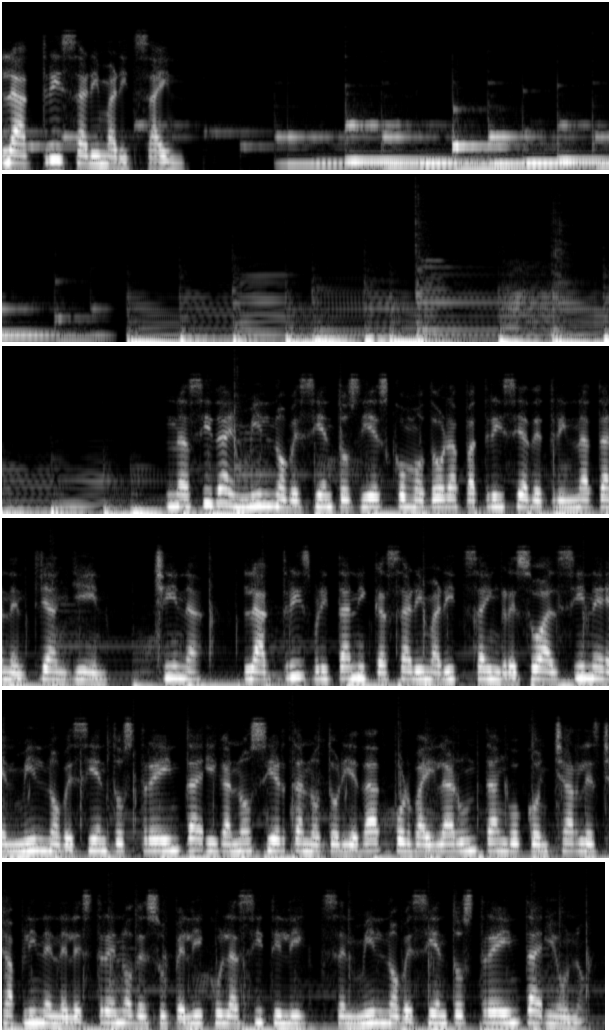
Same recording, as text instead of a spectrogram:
la actriz Sari Maritzain. Nacida en 1910 como Dora Patricia de Trinatan en Tianjin, China, la actriz británica Sari Maritza ingresó al cine en 1930 y ganó cierta notoriedad por bailar un tango con Charles Chaplin en el estreno de su película City Lights en 1931.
